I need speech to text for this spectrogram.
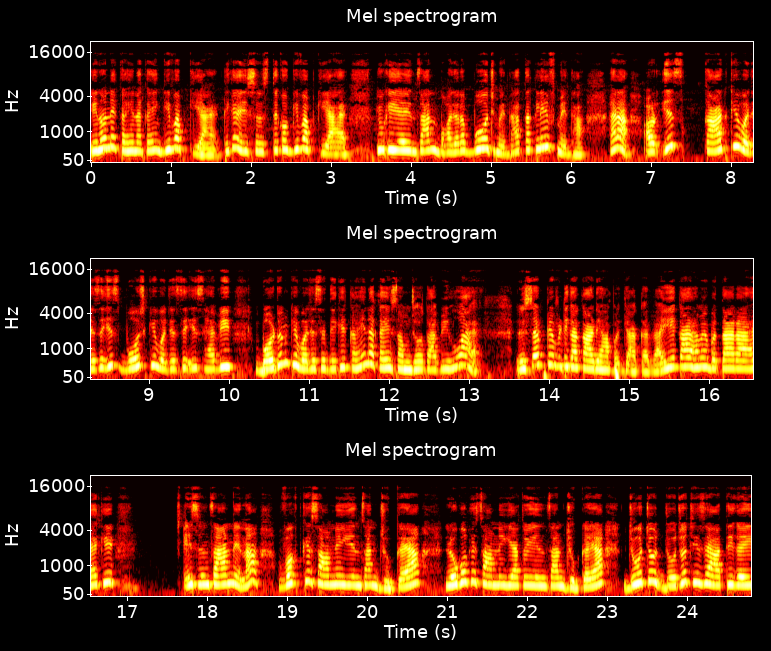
इन्होंने कहीं ना कहीं गिव अप किया है, ठीक है? इस रिश्ते को गिव अप किया है, क्योंकि ये इंसान बहुत ज़्यादा बोझ में था, तकलीफ़ में था, है ना? और इस कार्ड की वजह से, इस बोझ की वजह से, इस हैवी बर्डन की वजह से देखिए कहीं ना कहीं समझौता भी हुआ है। रिसेप्टिविटी का कार्ड यहाँ पर क्या कर रहा है? ये कार्ड हमें बता रहा है कि इस इंसान ने ना वक्त के सामने ये इंसान झुक गया, लोगों के सामने या तो ये इंसान झुक गया, जो जो जो जो चीज़ें आती गई,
